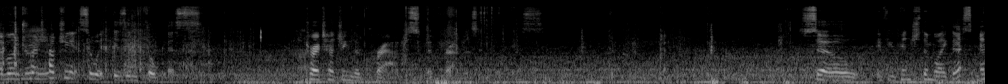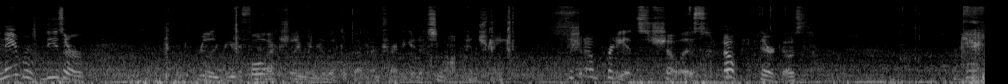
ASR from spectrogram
Evelyn, try Wait. touching it so it is in focus. Try touching the crabs. so the crab is in focus. So if you pinch them like this, and they these are really beautiful actually when you look at them. I'm trying to get it to not pinch me. Look at how pretty its shell is. Oh, there it goes. Okay.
